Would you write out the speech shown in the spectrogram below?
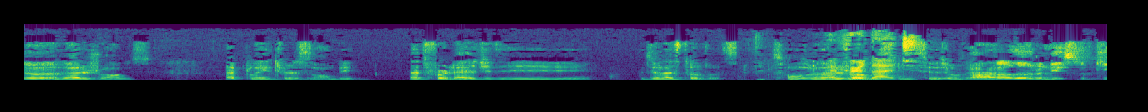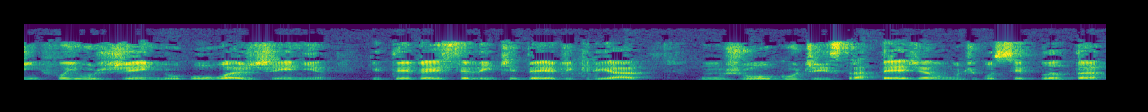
Ah, melhores jogos é Plant vs Zombie, Left 4 Dead e The Last of Us. São os melhores É jogos assim, de você jogar. Falando nisso, quem foi o gênio ou a gênia que teve a excelente ideia de criar um jogo de estratégia onde você planta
